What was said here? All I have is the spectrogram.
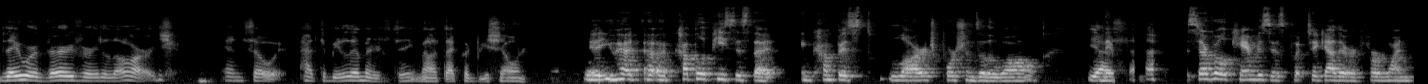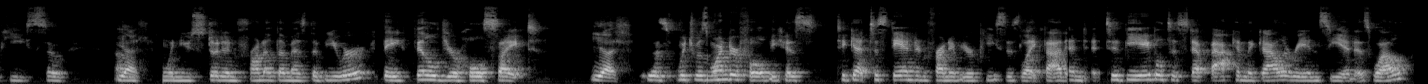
they were very, very large. And so it had to be limited to the amount that could be shown. Yeah, you had a couple of pieces that encompassed large portions of the wall. Yes. several canvases put together for one piece. So um, yes. when you stood in front of them as the viewer, they filled your whole site. Yes. Was, which was wonderful because to get to stand in front of your pieces like that and to be able to step back in the gallery and see it as well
